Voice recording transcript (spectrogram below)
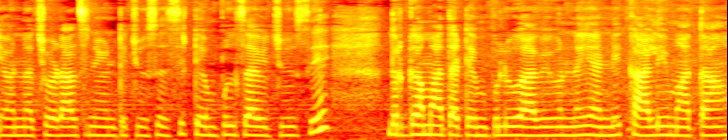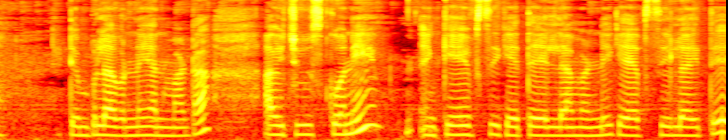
ఏమన్నా చూడాల్సినవి ఉంటే చూసేసి టెంపుల్స్ అవి చూసి దుర్గామాత టెంపుల్ అవి ఉన్నాయండి. కాళీమాత టెంపుల్ అవి ఉన్నాయి అనమాట అవి చూసుకొని కేఎఫ్సీకి అయితే వెళ్ళామండి. కేఎఫ్సీలో అయితే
